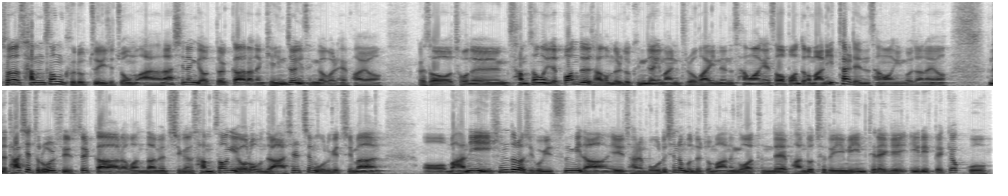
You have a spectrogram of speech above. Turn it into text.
저는 삼성 그룹주 이제 좀 안 하시는 게 어떨까라는 개인적인 생각을 해봐요. 그래서 저는 삼성은 이제 펀드 자금들도 굉장히 많이 들어가 있는 상황에서 펀드가 많이 이탈되는 상황인 거잖아요. 근데 다시 들어올 수 있을까라고 한다면 지금 삼성이 여러분들 아실지 모르겠지만 어, 많이 힘들어지고 있습니다. 예, 잘 모르시는 분들 좀 많은 것 같은데 반도체도 이미 인텔에게 1위 뺏겼고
